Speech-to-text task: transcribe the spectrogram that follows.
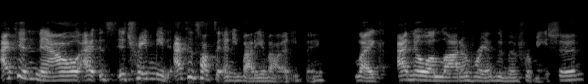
i can now I, it trained me i can talk to anybody about anything. Like i know a lot of random information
